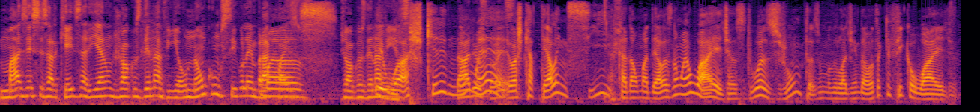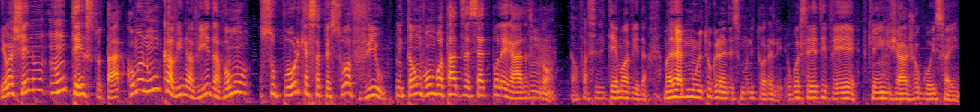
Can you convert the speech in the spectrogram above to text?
mas esses arcades ali eram jogos de navio. Eu não consigo lembrar quais os Mas jogos de navio. eu acho que ele não é. dois. Eu acho que a tela em si, cada uma delas não é wide. As duas juntas, uma do ladinho da outra, que fica wide. Eu achei num, num texto, tá? Como eu nunca vi na vida, vamos supor que essa pessoa viu. Então vamos botar 17 polegadas, Hum. pronto. Então facilitemos a vida. Mas é muito grande esse monitor ali. Eu gostaria de ver quem já jogou isso aí.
